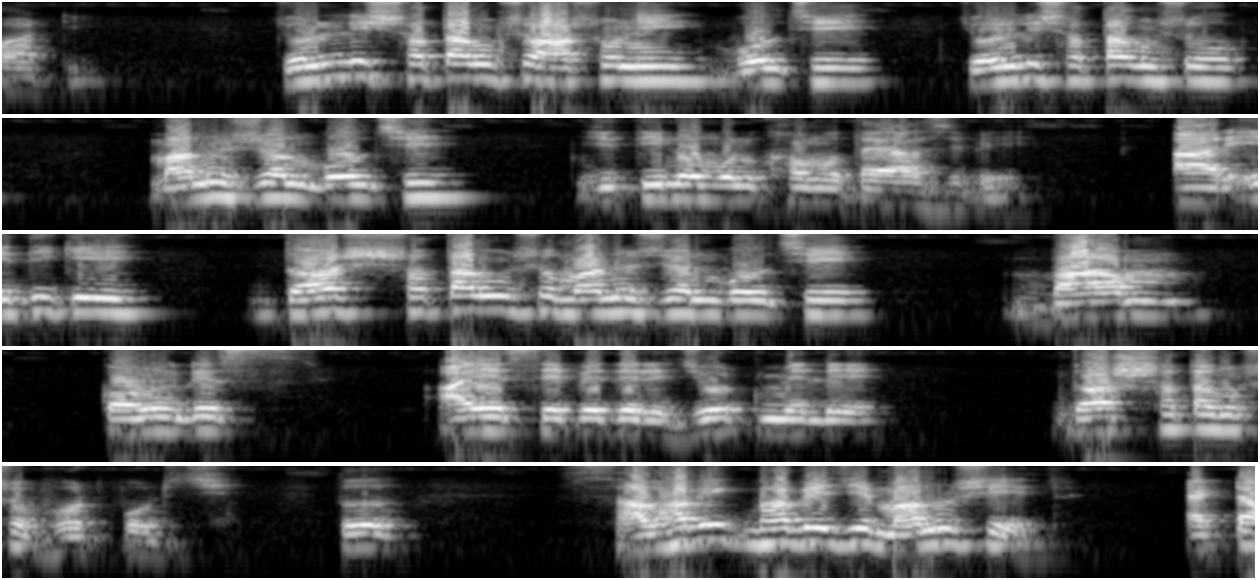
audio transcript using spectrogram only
পার্টি। চল্লিশ শতাংশ আসনে বলছে, চল্লিশ শতাংশ মানুষজন বলছে যে তৃণমূল ক্ষমতায় আসবে। আর এদিকে দশ শতাংশ মানুষজন বলছে, বাম কংগ্রেস, আইএসএফ এদের জোট মেলে দশ শতাংশ ভোট পড়ছে। তো স্বাভাবিকভাবে যে মানুষের একটা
